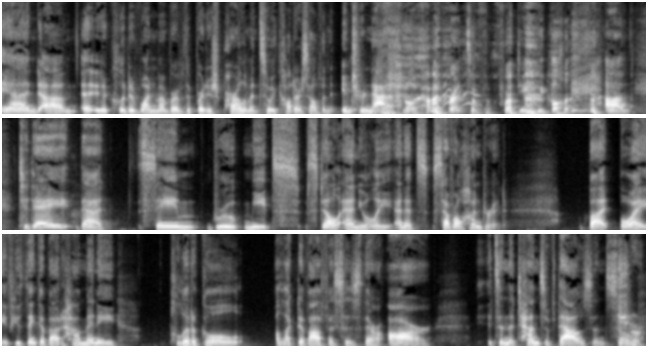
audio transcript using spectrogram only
And, um, it included one member of the British Parliament, so we called ourselves an international conference of 14 people. Um, today, that same group meets still annually, and it's several hundred. But boy, if you think about how many political elective offices there are, it's in the tens of thousands, so sure.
